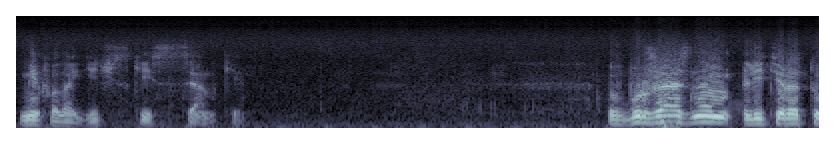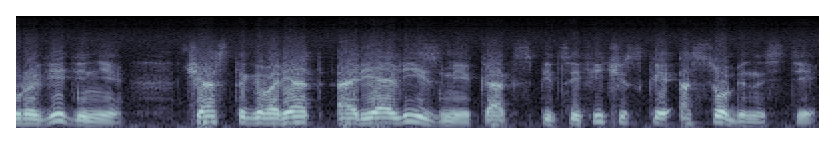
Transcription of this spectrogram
мифологические сценки. В буржуазном литературоведении часто говорят о реализме как специфической особенности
